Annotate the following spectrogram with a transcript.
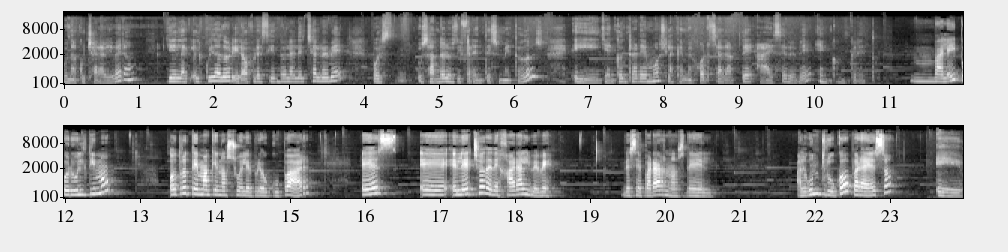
una cuchara biberón y el, cuidador irá ofreciendo la leche al bebé pues usando los diferentes métodos y ya encontraremos la que mejor se adapte a ese bebé en concreto. Mm, vale, y por último, otro tema que nos suele preocupar es eh, el hecho de dejar al bebé, de separarnos de él. ¿Algún truco para eso? Eh,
